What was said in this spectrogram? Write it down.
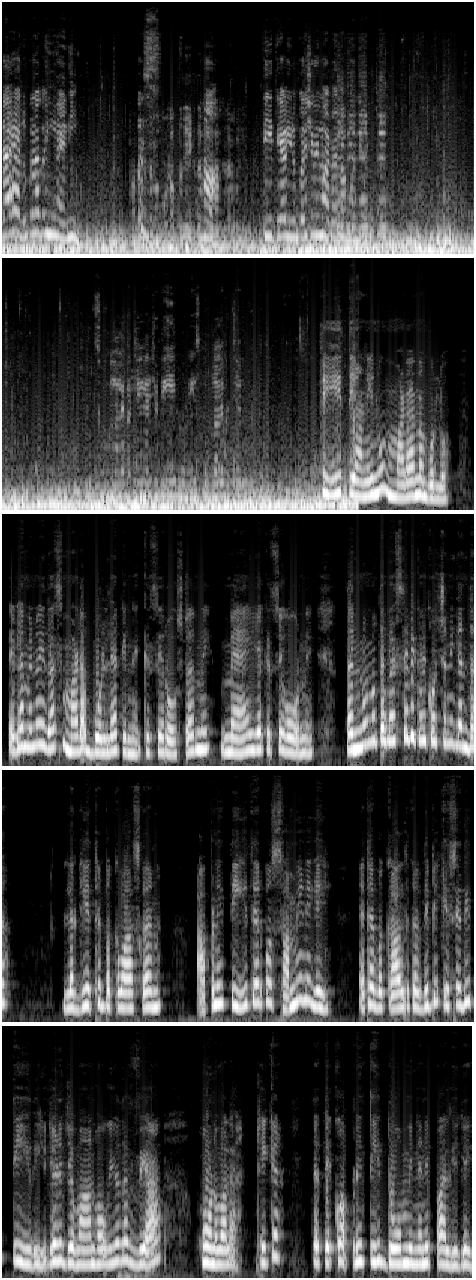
ਮੈਂ ਹੈ ਰੁਕਣਾ ਤੁਸੀਂ ਹੈ ਨਹੀਂ। ਬਸ। ਹਾਂ ਧੀ ਤੇ ਕੁਝ ਵੀ ਮਾੜਾ ਨਾ ਬੋਲੋ ਸਕੂਲ ਵਾਲੇ ਬੱਚੇ ਆ ਛੁੱਟੀ ਹੋ ਗਈ ਸਕੂਲ ਵਾਲੇ ਬੱਚੇ ਨੂੰ। ਧੀ ਧਿਆਣੀ ਨੂੰ ਮਾੜਾ ਨਾ ਬੋਲੋ। ਪਹਿਲਾਂ ਮੈਨੂੰ ਇਹ ਦੱਸ ਮਾੜਾ ਬੋਲਿਆ ਕਿਨੇ ਕਿਸੇ ਰੋਸਟਰ ਨੇ? ਮੈਂ ਜਾਂ ਕਿਸੇ ਹੋਰ ਨੇ? ਤੈਨੂੰ ਨੂੰ ਤਾਂ ਵੈਸੇ ਵੀ ਕੋਈ ਕੁਝ ਨਹੀਂ ਕਹਿੰਦਾ। ਲੱਗੀ ਇੱਥੇ ਬਕਵਾਸ ਕਰਨ। ਆਪਣੀ ਧੀ ਤੇਰੇ ਕੋਲ ਸਾਹਮਣੇ ਨਹੀਂ ਗਈ। ਇੱਥੇ ਵਕਾਲਤ ਕਰਦੀ ਵੀ ਕਿਸੇ ਦੀ ਧੀ ਦੀ ਜਿਹੜੀ ਜਵਾਨ ਹੋ ਗਈ ਉਹਦਾ ਵਿਆਹ ਹੋਣ ਵਾਲਾ ਹੈ, ਠੀਕ ਹੈ? ਤੇ ਦੇਖੋ ਆਪਣੀ ਧੀ 2 ਮਹੀਨੇ ਨਹੀਂ ਪਾਲੀ ਗਈ।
